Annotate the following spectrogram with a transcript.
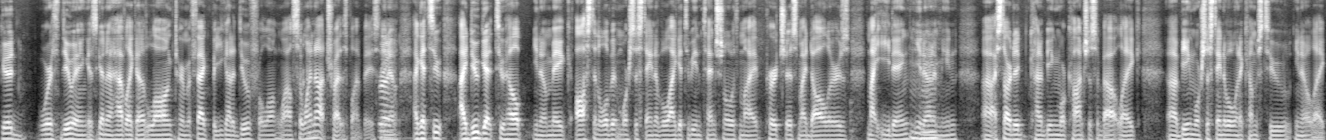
good worth doing is gonna have like a long term effect, but you got to do it for a long while. So why not try this plant based? You know, I get to, I do get to help. You know, make Austin a little bit more sustainable. I get to be intentional with my purchase, my dollars, my eating. You know what I Mhm. mean? uh, I started kind of being more conscious about like uh, being more sustainable when it comes to you know like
